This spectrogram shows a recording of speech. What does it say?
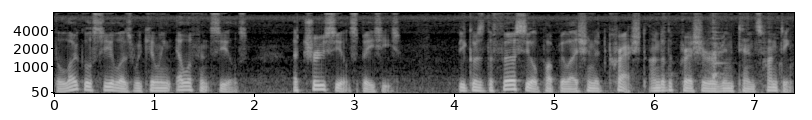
the local sealers were killing elephant seals, a true seal species, because the fur seal population had crashed under the pressure of intense hunting.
